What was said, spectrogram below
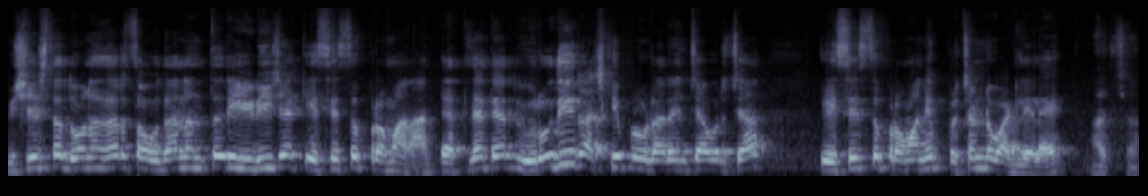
विशेषतः दोन हजार चौदा नंतर ईडीच्या केसेसचं प्रमाण आणि त्यातल्या त्यात विरोधी राजकीय प्रौढाऱ्यांच्यावरच्या केसेसचं प्रमाण हे प्रचंड वाढलेलं आहे. अच्छा.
